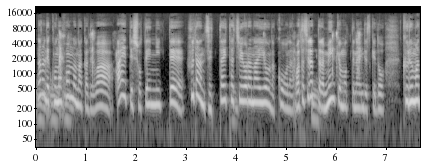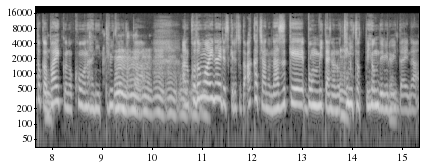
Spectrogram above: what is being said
なのでこの本の中では、あえて書店に行って、普段絶対立ち寄らないようなコーナー、私だったら免許持ってないんですけど、車とかバイクのコーナーに行ってみたりとか、あの子供はいないですけど、ちょっと赤ちゃんの名付け本みたいなのを手に取って読んでみるみたいな、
